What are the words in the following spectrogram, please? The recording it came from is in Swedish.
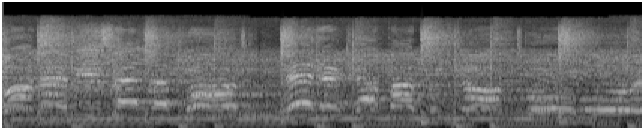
Och när vi sätter fart är det klappat och klart? På vår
